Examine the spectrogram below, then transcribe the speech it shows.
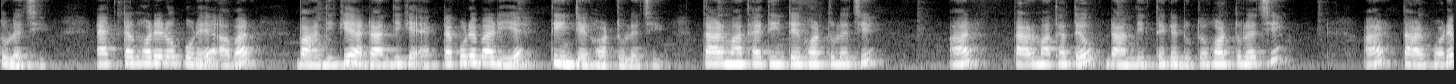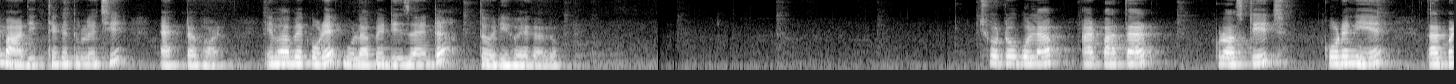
তুলেছি। একটা ঘরের ওপরে আবার বাঁ দিকে আর ডান দিকে একটা করে বাড়িয়ে তিনটে ঘর তুলেছি। তার মাথায় তিনটে ঘর তুলেছি। আর তার মাথাতেও ডান দিক থেকে দুটো ঘর তুলেছি আর তারপরে বাঁ দিক থেকে তুলেছি একটা ঘর। এভাবে করে গোলাপের ডিজাইনটা তৈরি হয়ে গেল। ছোট গোলাপ আর পাতার ক্রস স্টিচ করে নিয়ে তারপর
